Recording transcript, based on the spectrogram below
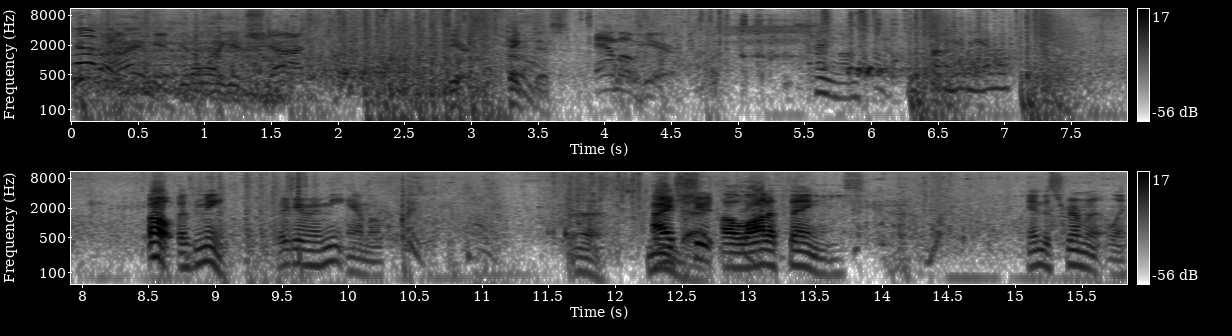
Behind me if you don't want to get shot. Here, take this. Ammo here. Hang on. You trying to give me ammo? Oh, it's me. They're giving me ammo. Uh, I that. shoot a lot of things. Indiscriminately.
